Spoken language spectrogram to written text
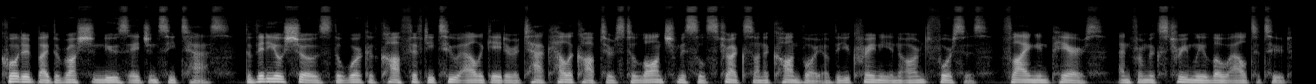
quoted by the Russian news agency TASS, the video shows the work of Ka-52 Alligator attack helicopters to launch missile strikes on a convoy of the Ukrainian armed forces, flying in pairs, and from extremely low altitude.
